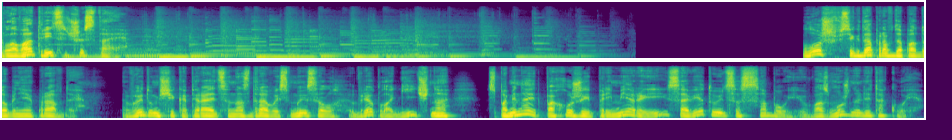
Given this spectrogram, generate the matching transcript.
Глава 36. Ложь всегда правдоподобнее правды. Выдумщик опирается на здравый смысл, врет логично, вспоминает похожие примеры и советуется с собой, возможно ли такое.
